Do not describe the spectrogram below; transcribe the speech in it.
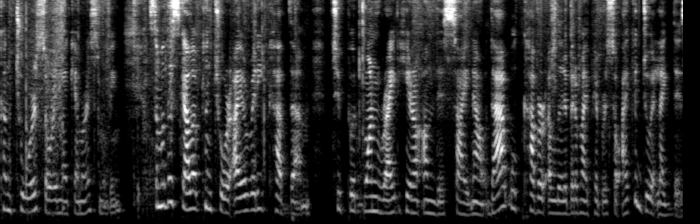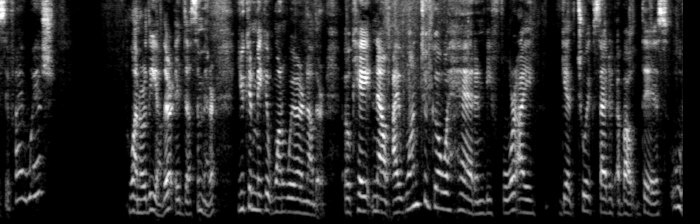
contour. Sorry, my camera is moving. Some of the scallop contour, I already cut them to put one right here on this side. Now, that will cover a little bit of my paper, so I could do it like this if I wish one or the other it doesn't matter you can make it one way or another okay now i want to go ahead and before i get too excited about this. Ooh,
